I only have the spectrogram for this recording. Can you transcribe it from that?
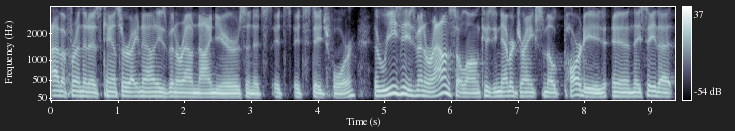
I have a friend that has cancer right now, and he's been around nine years, and it's it's it's stage four. The reason he's been around so long because he never drank, smoked, partied, and they say that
